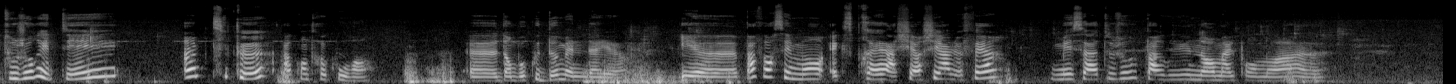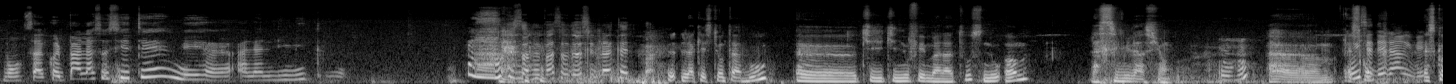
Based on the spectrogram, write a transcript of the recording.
toujours été un petit peu à contre-courant, euh, dans beaucoup de domaines d'ailleurs. Et euh, pas forcément exprès à chercher à le faire, mais ça a toujours paru normal pour moi. euh. Bon, ça colle pas à la société, mais à la limite, ça me passe au-dessus de la tête, quoi. La question tabou qui, qui nous fait mal à tous, nous hommes, la simulation. Euh, Oui, c'est déjà arrivé. est-ce que,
